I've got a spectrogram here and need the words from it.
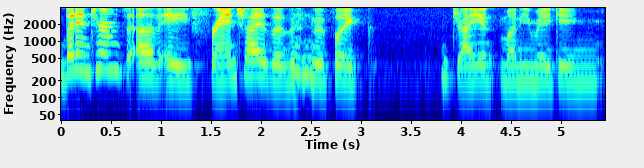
But in terms of a franchise, as in this like giant money making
